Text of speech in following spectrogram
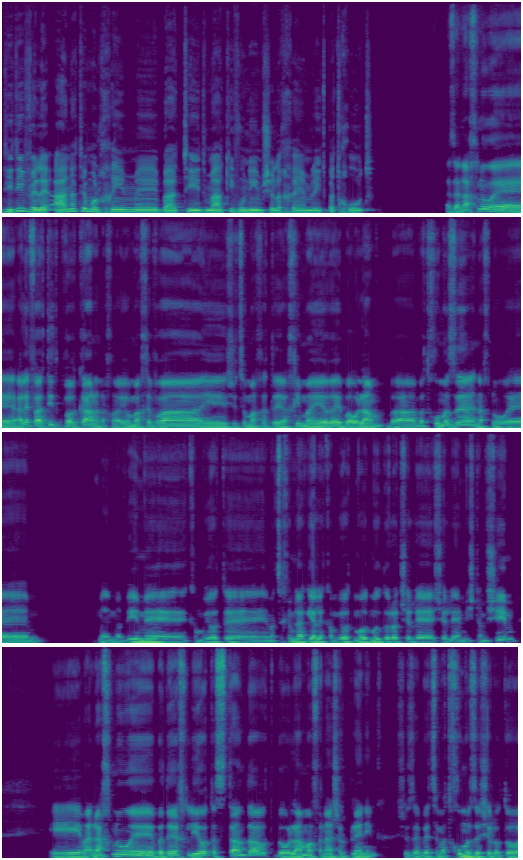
דידי, ולאן אתם הולכים אה, בעתיד? מה הכיוונים שלכם להתפתחות? אז אנחנו, אה, א', העתיד כבר כאן, אנחנו היום החברה אה, שצומחת הכי מהר בעולם בתחום הזה, אנחנו מביאים כמויות, מצליחים להגיע לכמויות מאוד מאוד גדולות של, של משתמשים. אנחנו בדרך להיות הסטנדרט בעולם ה-financial planning, שזה בעצם התחום הזה של אותו,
